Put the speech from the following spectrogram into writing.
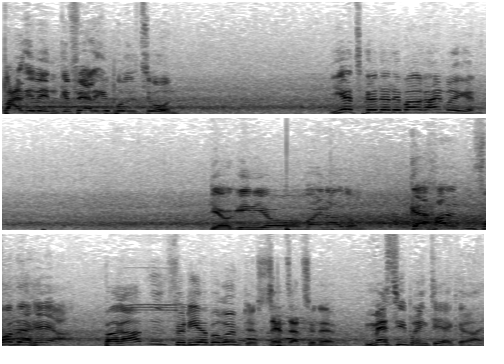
Ballgewinn. Gefährliche Position. Jetzt könnte er den Ball reinbringen. Georginio Weinaldum. Gehalten von der Her. Paraden, für die er berühmt ist. Sensationell. Messi bringt die Ecke rein.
